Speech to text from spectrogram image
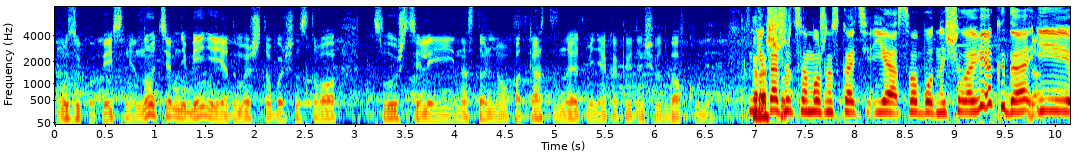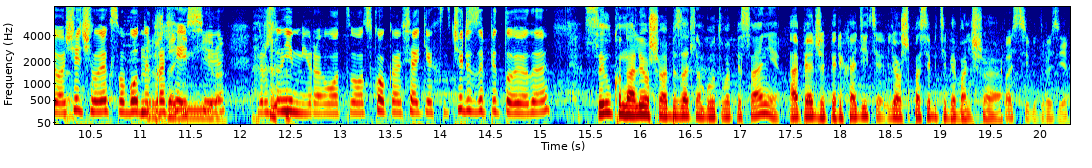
музыку, песни. Но, тем не менее, я думаю, что большинство слушателей настольного подкаста знают меня как ведущего «Два в клубе». Мне Хорошо. кажется, можно сказать, я свободный человек, да, да и вообще человек свободной Гражданин профессии. Мира. Гражданин мира. Вот, вот сколько всяких через запятую, да. Ссылку на Лешу обязательно будет в описании. Опять же, переходите. Леш, спасибо тебе большое. Спасибо, друзья.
